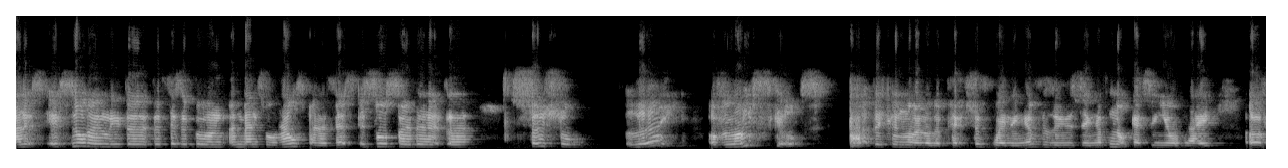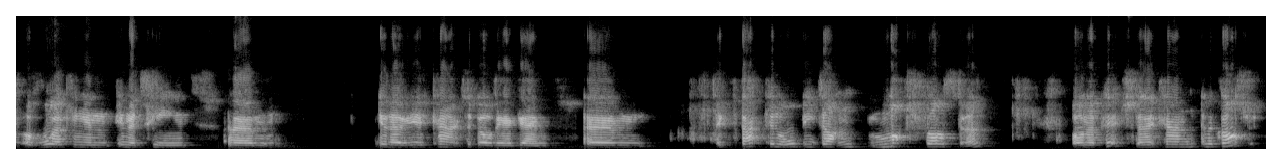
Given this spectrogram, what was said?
And it's, it's not only the, the physical and, and mental health benefits, it's also the, the social learning of life skills that they can learn on the pitch of winning, of losing, of not getting your way, of, of working in, in a team, um, you know, your character building again. Um, that can all be done much faster on a pitch than it can in a classroom.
